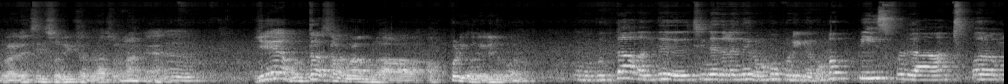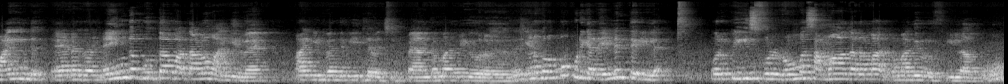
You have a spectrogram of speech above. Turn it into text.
உங்களை லட்சியம் சொல்லிட்டு இருந்ததா சொன்னாங்க. ஏன் புத்தா அ- அப்படி ஒரு ஈடுபாடு? எனக்கு புத்தா வந்து சின்னதுலேருந்து ரொம்ப பிடிக்கும். ரொம்ப பீஸ்ஃபுல்லாக ஒரு மைண்டு எனக்கு எங்கே புத்தா பார்த்தாலும் வாங்கிடுவேன் வாங்கிட்டு வந்து வீட்டில் வச்சுருப்பேன். அந்த மாதிரி ஒரு இது. எனக்கு ரொம்ப பிடிக்கும் அது என்னன்னு தெரியல. ஒரு பீஸ்ஃபுல் ரொம்ப சமாதானமாக இருக்க மாதிரி ஒரு ஃபீல் ஆகும்.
